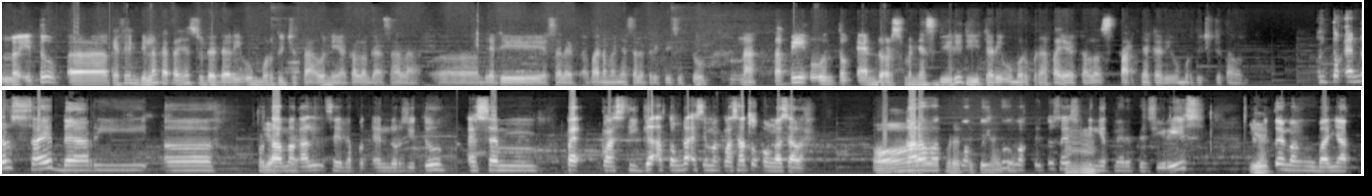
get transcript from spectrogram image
Lo itu uh, Kevin bilang katanya sudah dari umur tujuh tahun ya kalau nggak salah uh, jadi seleb apa namanya selebritis itu. Hmm. Nah tapi untuk endorsementnya sendiri di dari umur berapa ya kalau startnya dari umur tujuh tahun? Untuk endorse saya dari uh, pertama ya, ya. kali saya dapat endorse itu SMP kelas 3 atau enggak SMA kelas 1 kalau nggak salah. Oh. Karena waktu, waktu itu, itu waktu itu saya hmm. Married the Series. Yeah. itu emang banyak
